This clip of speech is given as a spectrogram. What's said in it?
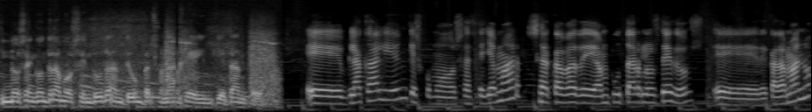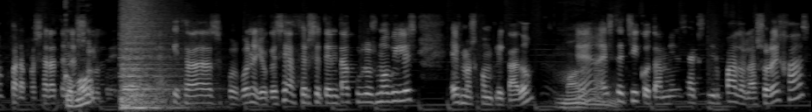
Nos encontramos sin duda ante un personaje inquietante. Eh, Black Alien, que es como se hace llamar, se acaba de amputar los dedos eh, de cada mano para pasar a tener ¿Cómo? solo tres. ¿eh? Quizás, pues bueno, yo qué sé, hacerse tentáculos móviles es más complicado. ¿eh? A este chico también se ha extirpado las orejas,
